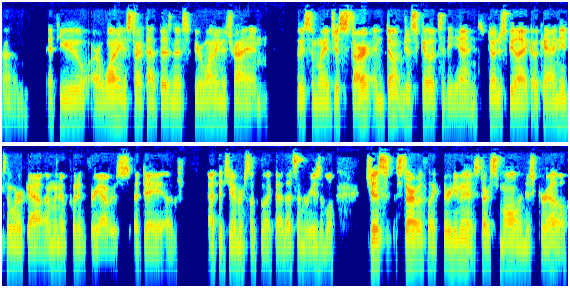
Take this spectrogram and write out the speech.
um, if you are wanting to start that business if you're wanting to try and lose some weight just start and don't just go to the end. Don't just be like okay i need to work out. I'm going to put in three hours a day of at the gym or something like that. That's unreasonable. Just start with like 30 minutes start small and just grow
